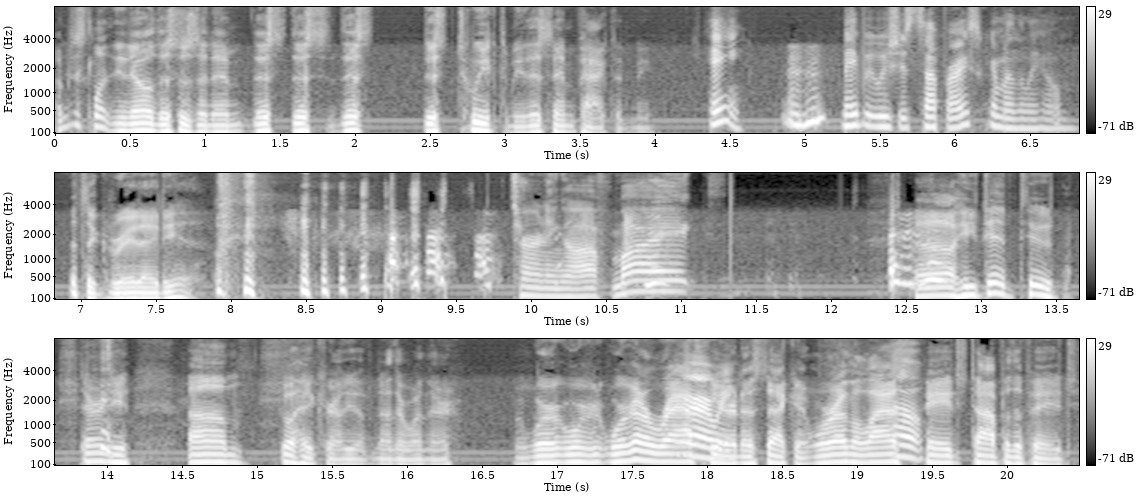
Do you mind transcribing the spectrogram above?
I'm just letting you know this was an Im- this this this this tweaked me. This impacted me." Hey, Mhm. maybe we should stop for ice cream on the way home. That's a great idea. Turning off mic. oh, he did too. Darn you. Um, go ahead, Carol. You have another one there. We're we're we're gonna wrap here we? in a second. We're on the last Oh. page, top of the page.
